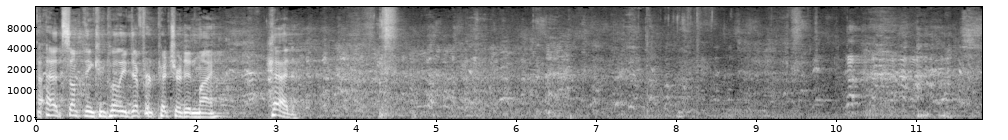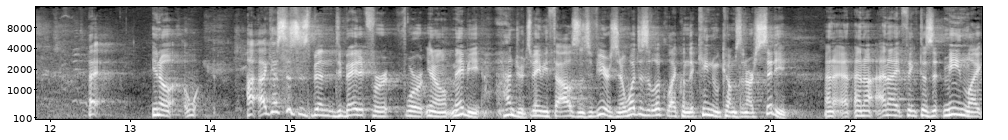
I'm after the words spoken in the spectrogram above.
I had something completely different pictured in my head. you know, I guess this has been debated for, for, you know, maybe hundreds, maybe thousands of years. You know, what does it look like when the kingdom comes in our city? And, and, and I think, does it mean like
